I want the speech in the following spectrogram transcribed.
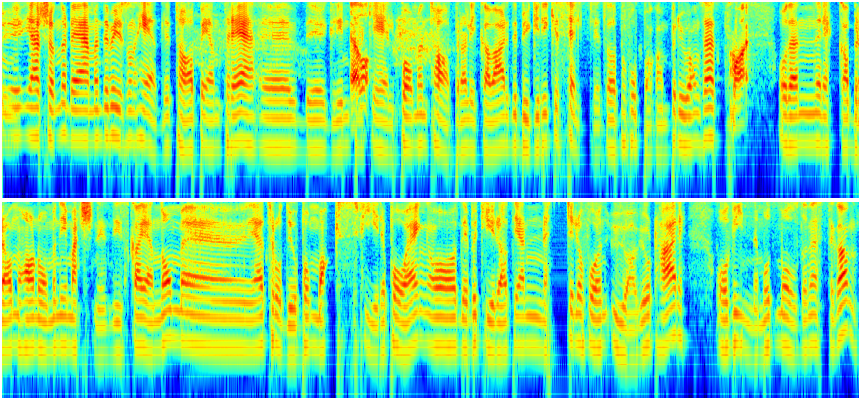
jeg skjønner det, men det blir sånn hederlig tap 1-3. Eh, Glimt er ikke helt på, men taper allikevel. Det bygger ikke selvtillit på fotballkamper uansett. Nei. Og den rekka Brann har nå med de matchene de skal gjennom eh, Jeg trodde jo på maks fire poeng, og det betyr at de er nødt til å få en uavgjort her og vinne mot Molde neste gang.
